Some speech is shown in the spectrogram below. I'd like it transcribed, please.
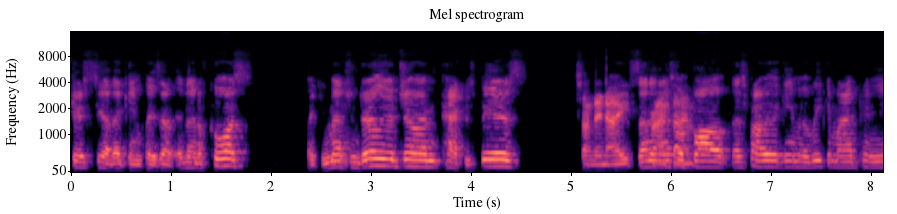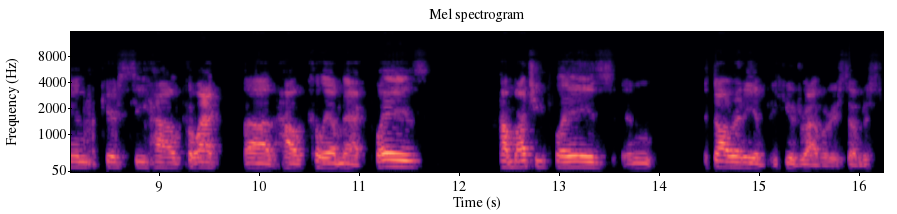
Curious to see how that game plays out. And then, of course, like you mentioned earlier, John, Packers Bears. Sunday night. Sunday night time. football. That's probably the game of the week, in my opinion. Curious to see how Kalak, uh, how Khalil Mack plays, how much he plays, and it's already a, a huge rivalry. So I'm just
